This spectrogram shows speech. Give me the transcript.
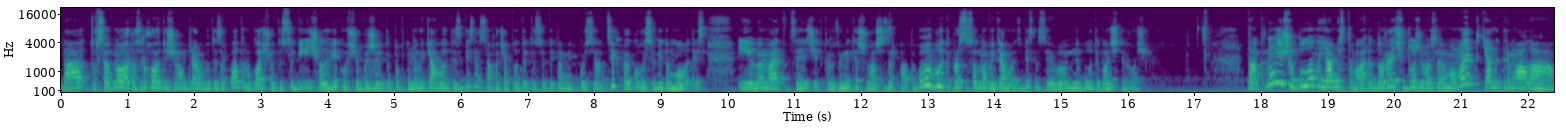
да, то все одно розраховуйте, що вам треба буде зарплату виплачувати собі і чоловіку, щоб жити. Тобто не витягувати з бізнесу, хоча платити собі там якусь цифру, яку ви собі домовитесь. І ви маєте це чітко розуміти, що ваша зарплата. Бо ви будете просто все одно витягувати з бізнесу, і ви не будете бачити гроші. Так, ну і щоб була наявність товару. До речі, дуже важливий момент. Я не тримала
